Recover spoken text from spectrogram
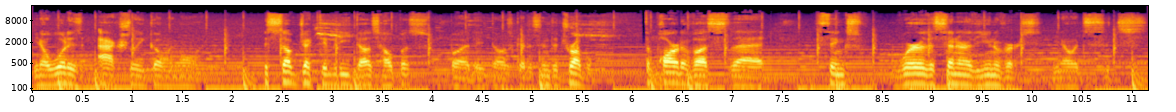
you know, what is actually going on. This subjectivity does help us, but it does get us into trouble. The part of us that thinks we're the center of the universe, you know, it's, it's,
